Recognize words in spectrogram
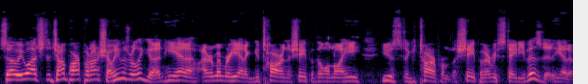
So we watched John Parr put on a show. He was really good. He had a, I remember he had a guitar in the shape of Illinois. He used a guitar from the shape of every state he visited. He had a,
